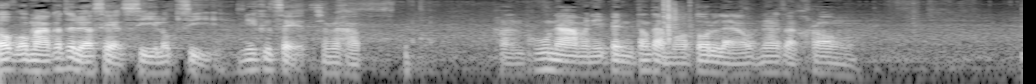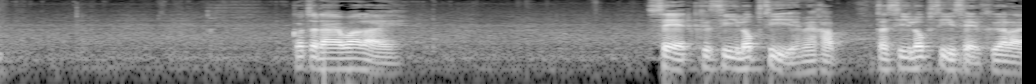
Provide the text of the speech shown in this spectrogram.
ลบออกมาก็จะเหลือเศษ c ลบ 4 นี่คือเศษใช่ไหมครับ หารผู้นามอันนี้เป็นตั้งแต่มอต้นแล้วน่าจะคล่อง ก็จะได้ว่าอะไร เศษคือ c ลบ4ใช่ไหมครับ แต่ c ลบ4เศษคืออะไร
